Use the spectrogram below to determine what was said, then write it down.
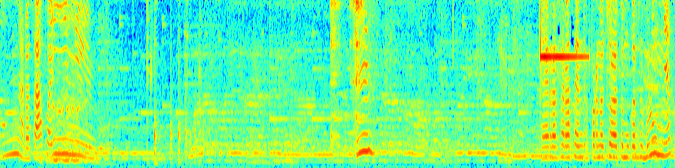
Hmm, rasa apa ini? Hmm. Kayak rasa-rasa yang pernah coba temukan sebelumnya.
